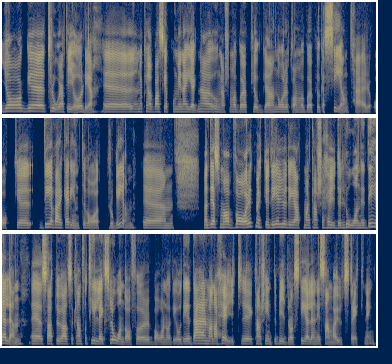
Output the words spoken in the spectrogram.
Jag eh, tror att det gör det. Eh, nu kan jag bara se på mina egna ungar som har börjat plugga. Några av dem har börjat plugga sent här och eh, det verkar inte vara ett problem. Ehm, men det som har varit mycket det är ju det att man kanske höjde lånedelen så att du alltså kan få tilläggslån då för barn och det och det är där man har höjt, kanske inte bidragsdelen i samma utsträckning.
